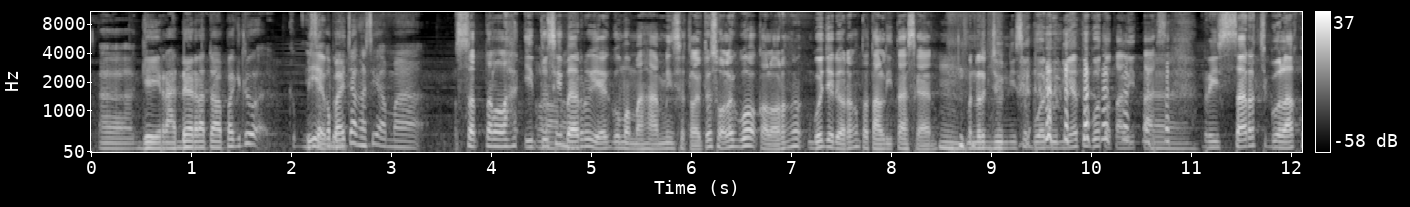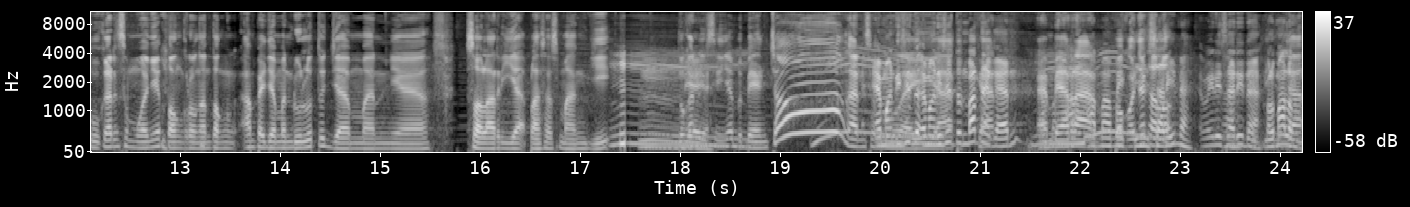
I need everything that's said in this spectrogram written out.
eh, gay radar atau apa gitu bisa Iya, kebaca nggak sih sama Setelah itu sih Oh. baru ya gue memahami setelah itu soalnya gue kalau orang gue jadi orang totalitas kan Hmm. menerjuni sebuah dunia tuh gue totalitas Ah. research gue lakukan semuanya tongkrongan tong sampai zaman dulu tuh zamannya Solaria Plaza Semanggi Hmm, itu kan iya, iya. isinya bebencongan semua Emang di situ, emang di ya situ tempatnya kan? emberan sama Mac pokoknya kalau. Emang di Sarina. Kalau malam.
